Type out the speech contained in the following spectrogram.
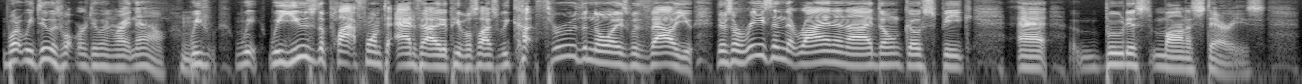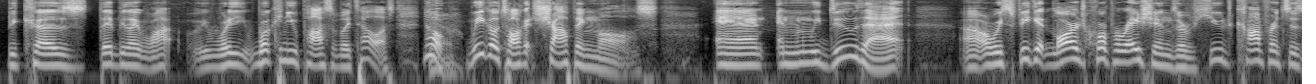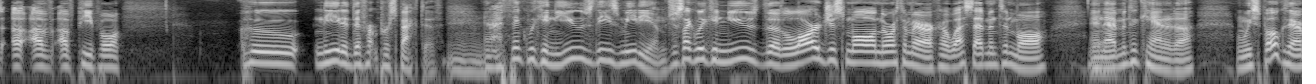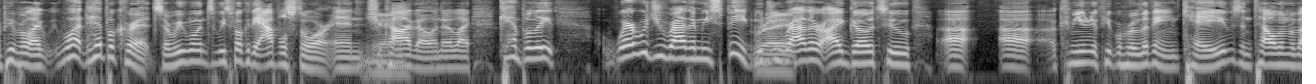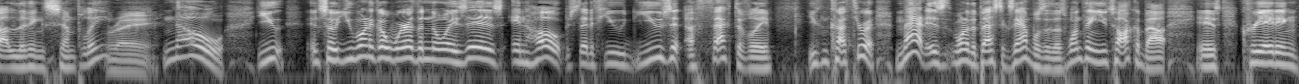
what we do is what we're doing right now. Hmm. We we we use the platform to add value to people's lives. We cut through the noise with value. There's a reason that Ryan and I don't go speak at Buddhist monasteries because they'd be like, "What? What do you? What can you possibly tell us?" No, Yeah. we go talk at shopping malls, and and when we do that. Uh, or we speak at large corporations or huge conferences of, of, of people who need a different perspective. And I think we can use these mediums, just like we can use the largest mall in North America, West Edmonton Mall in Edmonton, Canada. And we spoke there, and people were like, "What hypocrites?" Or we went, we spoke at the Apple Store in Chicago, and they're like, "Can't believe." Where would you rather me speak? Would Right. you rather I go to uh, uh, a community of people who are living in caves and tell them about living simply? right No, you and so you want to go where the noise is in hopes that if you use it effectively, you can cut through it. Matt is one of the best examples of this. One thing you talk about is creating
